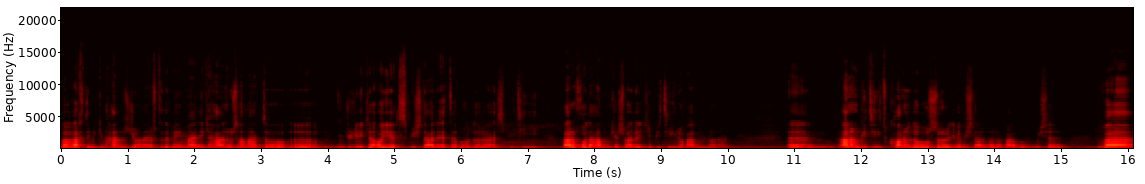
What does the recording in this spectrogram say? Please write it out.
و وقتی میگیم هنوز جا نیفتاده به این معنی که هنوز هم حتی اینجوریه که آیلتس بیشتر اعتبار داره از PTE برای خود همون کشورهایی که PTE رو قبول دارن. الان PTE تو کانادا و استرالیا بیشتر داره قبول میشه. و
